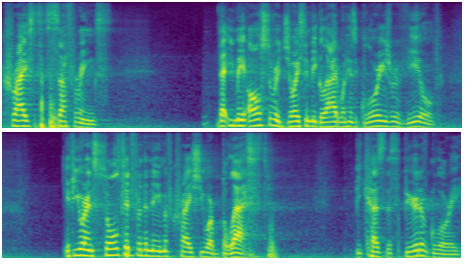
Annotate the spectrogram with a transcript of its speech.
Christ's sufferings, that you may also rejoice and be glad when his glory is revealed. If you are insulted for the name of Christ, you are blessed, because the Spirit of glory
